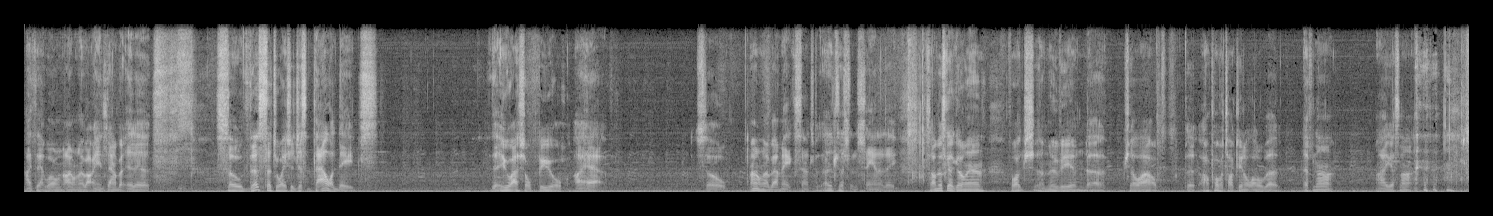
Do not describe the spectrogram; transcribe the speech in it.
I think, well, I don't know about hands down, but it is. So this situation just validates the irrational feel I have. So I don't know if that makes sense, but it's just insanity. So I'm just gonna go in, watch a movie and uh, chill out. But I'll probably talk to you in a little bit. If not, I guess not.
